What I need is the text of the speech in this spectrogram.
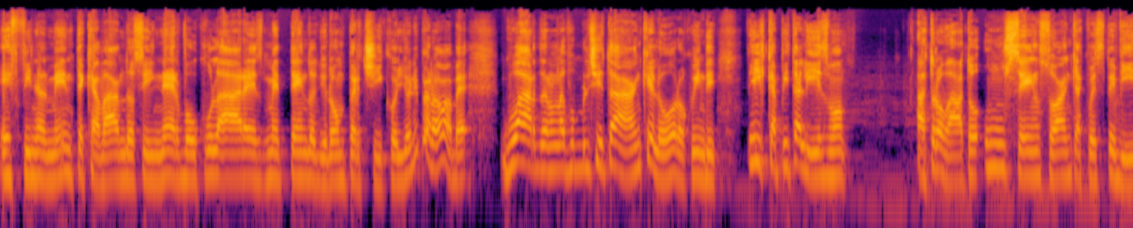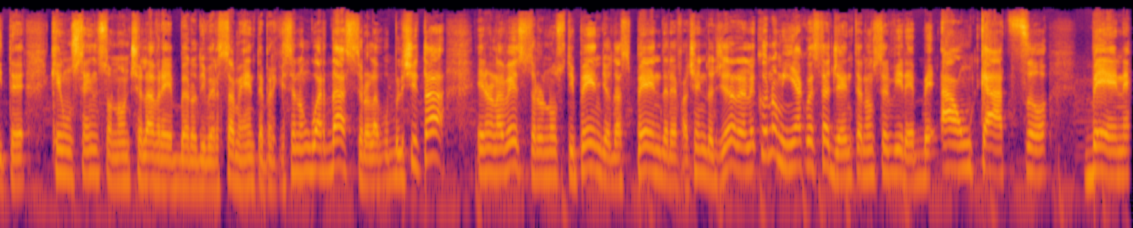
e finalmente cavandosi il nervo oculare smettendo di romperci i coglioni. Però vabbè, guardano la pubblicità anche loro, quindi il capitalismo ha trovato un senso anche a queste vite che un senso non ce l'avrebbero diversamente perché se non guardassero la pubblicità e non avessero uno stipendio da spendere facendo girare l'economia questa gente non servirebbe a un cazzo. Bene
